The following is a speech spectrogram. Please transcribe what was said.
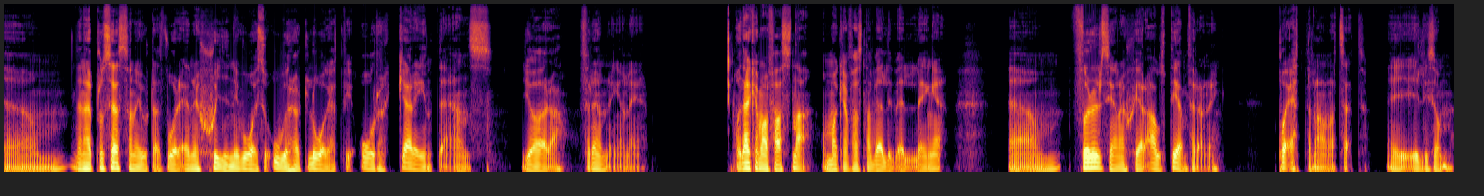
um, den här processen har gjort att vår energinivå är så oerhört låg att vi orkar inte ens göra förändringar längre. Och där kan man fastna och man kan fastna väldigt, väldigt länge. Um, förr eller senare sker alltid en förändring på ett eller annat sätt. I, i liksom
